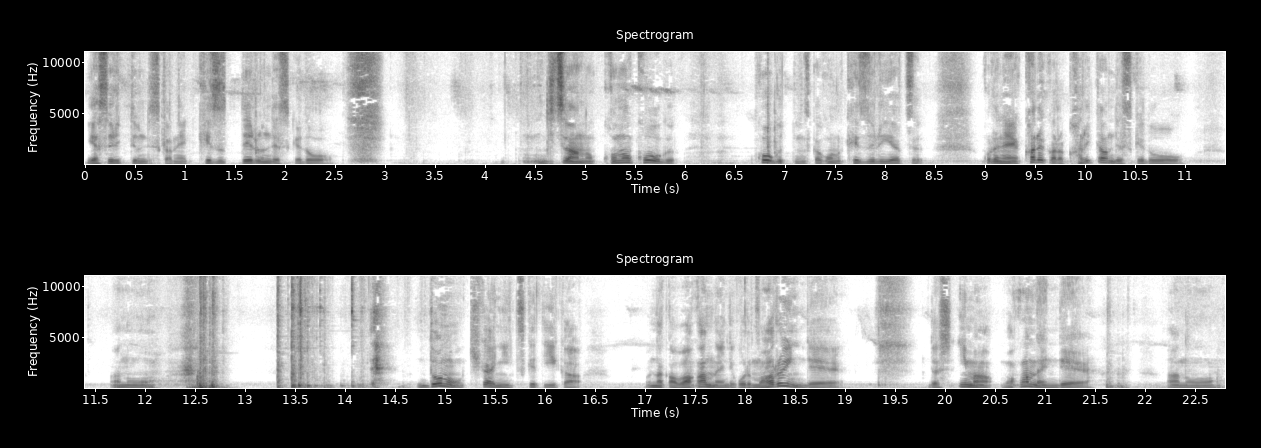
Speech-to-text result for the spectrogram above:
ヤスリっていうんですかね、削ってるんですけど、実はあの、この工具、工具っていうんですか、この削るやつ。これね、彼から借りたんですけど、あの、どの機械につけていいか、なんかわかんないんで、これ丸いんで、だし今わかんないんで、あの、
